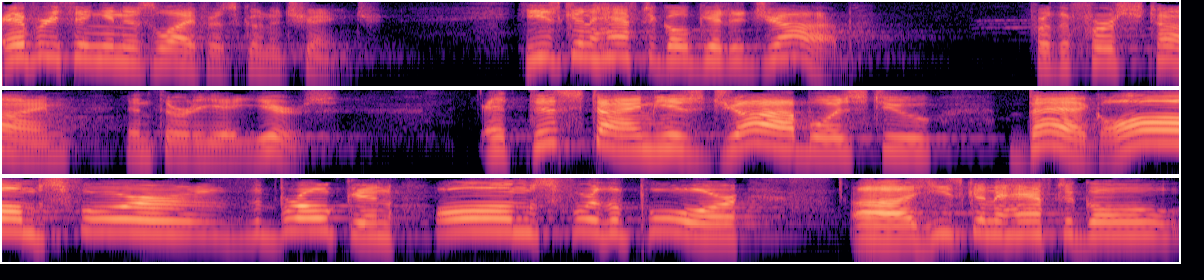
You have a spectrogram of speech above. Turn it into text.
everything in his life is going to change. He's going to have to go get a job for the first time in 38 years. At this time, his job was to beg alms for the broken, alms for the poor. Uh, he's going to have to go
